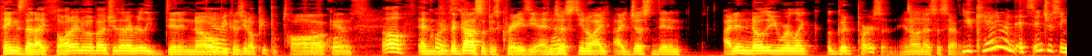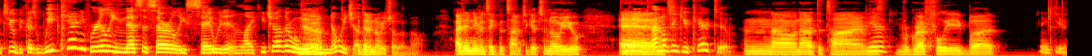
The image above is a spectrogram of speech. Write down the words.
things that I thought I knew about you that I really didn't know Yeah. because, you know, people talk and. Oh, and the, the gossip is crazy and Yep. just you know I, I just didn't i didn't know that you were like a good person you know necessarily You can't even. It's interesting too because we can't really necessarily say we didn't like each other when we didn't know each other. we didn't know each other no i didn't even take the time to get to know you and I don't think you cared to. no not at the time Yeah. regretfully but Thank you.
